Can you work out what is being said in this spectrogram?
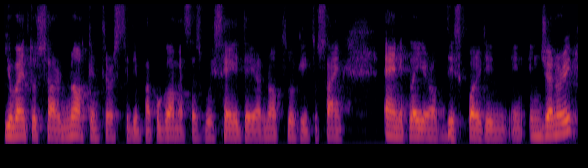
Juventus are not interested in Papu Gomez, as we say, they are not looking to sign any player of this quality in, in, in January.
